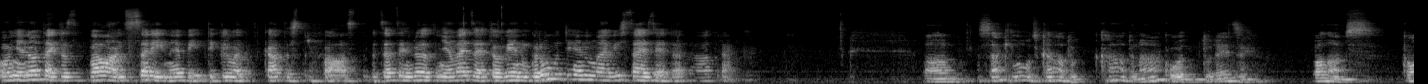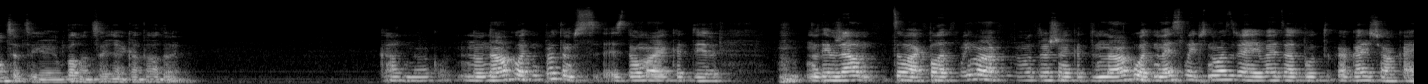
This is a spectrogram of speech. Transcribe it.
un viņai noteikti tas balanss arī nebija tik ļoti katastrofāls. Tāpēc, acīm redzot, viņai vajadzēja to vienu grūdienu, lai viss aizietu ātrāk. Um, saki, lūdzu, kādu, kādu nākotni tu redzi balanss koncepcijai un balanceļai kā tādai? Kāda nākotne? Nu, nākotne, protams, es domāju, ka ir. Nu, diemžēl cilvēki paliek slimāki. Nu, droši vien, ka nākotnē veselības nozarei vajadzētu būt gaišākai.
